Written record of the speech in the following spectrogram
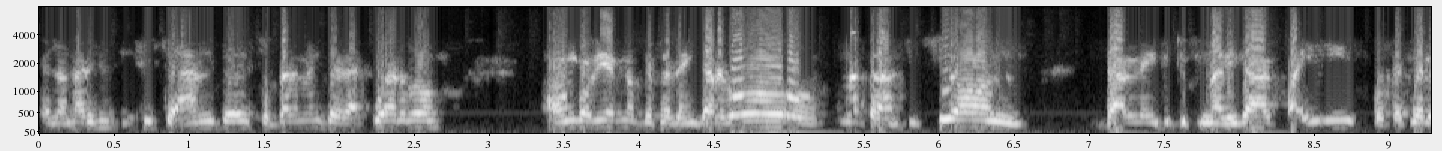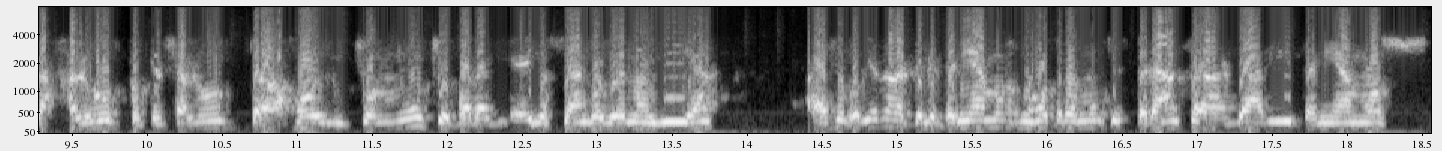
el análisis que hiciste antes, totalmente de acuerdo a un gobierno que se le encargó una transición, darle institucionalidad al país, proteger la salud, porque salud trabajó y luchó mucho para que ellos sean gobierno hoy día. A ese gobierno al que le teníamos nosotros mucha esperanza, Yari, teníamos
